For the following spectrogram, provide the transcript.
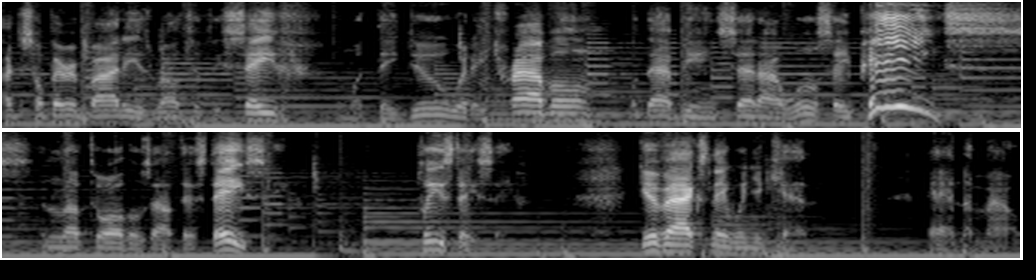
I just hope everybody is relatively safe in what they do, where they travel. With that being said, I will say peace and love to all those out there. Stay safe. Please stay safe. Get vaccinated when you can. And I'm out.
